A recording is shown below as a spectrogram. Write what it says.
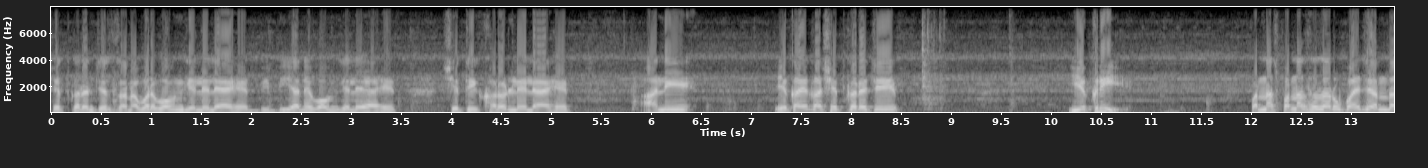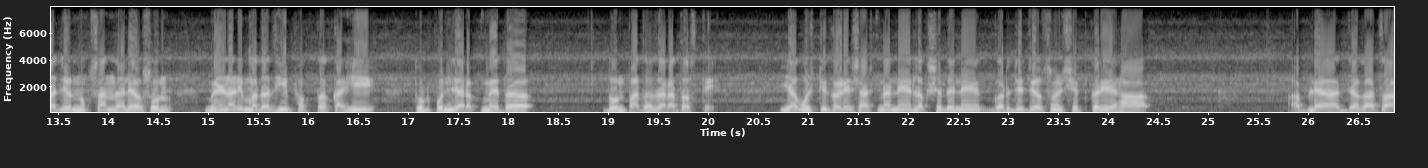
शेतकऱ्यांचे जनावरे वाहून गेलेले आहेत बी बियाणे वाहून गेले आहेत शेती खरडलेल्या आहेत आणि एका एका शेतकऱ्याचे एकरी पन्नास पन्नास हजार रुपयाचे अंदाजे नुकसान झाले असून मिळणारी मदत ही फक्त काही तुटपुंज्या रकमेत दोन पाच हजारात असते. या गोष्टीकडे शासनाने लक्ष देणे गरजेचे असून शेतकरी हा आपल्या जगाचा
